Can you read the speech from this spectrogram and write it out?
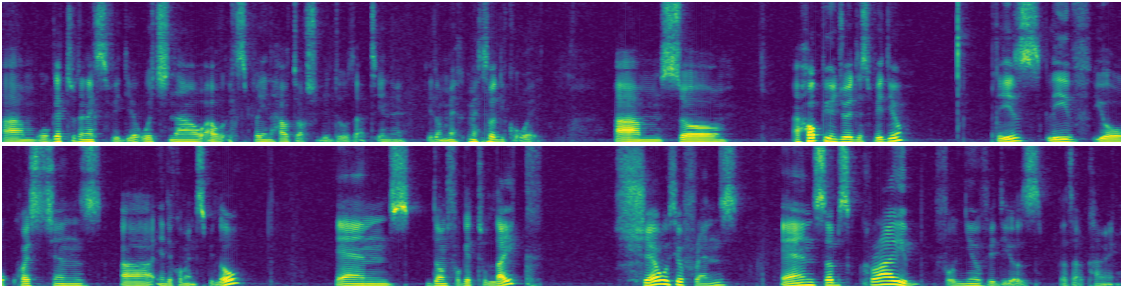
um, we'll get to the next video, which now I'll explain how to actually do that in a you know me methodical way. Um, so I hope you enjoyed this video. Please leave your questions uh, in the comments below, and don't forget to like, share with your friends, and subscribe for new videos that are coming.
